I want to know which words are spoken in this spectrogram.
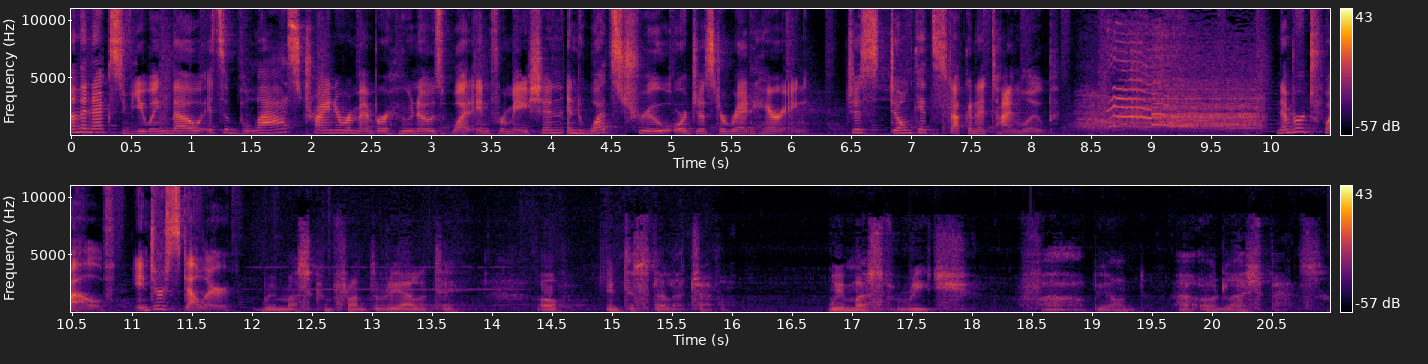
On the next viewing, though, it's a blast trying to remember who knows what information and what's true or just a red herring. Just don't get stuck in a time loop. Number 12, Interstellar. We must confront the reality of interstellar travel. We must reach far beyond our own lifespans.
